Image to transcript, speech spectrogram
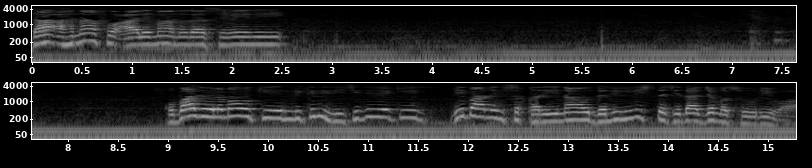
دا احناف عالمانو دا سویلی خو باز علماو کې لیکلي دي چې دې کې دی باندې څه قرینه او دلیل نشته چې دا جمع سوري وا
